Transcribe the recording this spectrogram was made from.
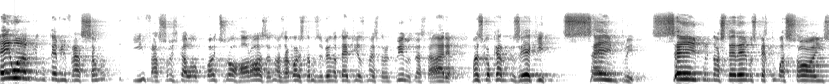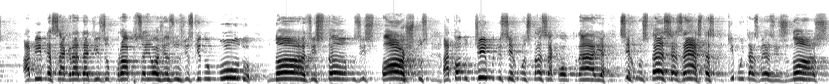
Em um ano que não teve inflação, e infrações galopantes horrorosas. Nós agora estamos vivendo até dias mais tranquilos nesta área, mas o que eu quero dizer é que sempre, sempre nós teremos perturbações. A Bíblia Sagrada diz, o próprio Senhor Jesus diz que no mundo nós estamos expostos a todo tipo de circunstância contrária, circunstâncias estas que muitas vezes nós,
